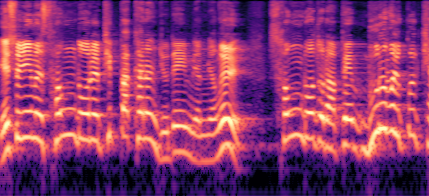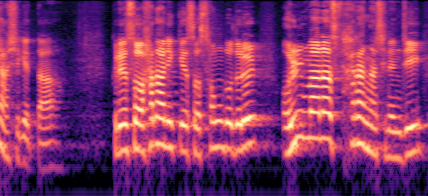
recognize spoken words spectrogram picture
예수님은 성도를 핍박하는 유대인 몇 명을 성도들 앞에 무릎을 꿇게 하시겠다. 그래서 하나님께서 성도들을 얼마나 사랑하시는지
